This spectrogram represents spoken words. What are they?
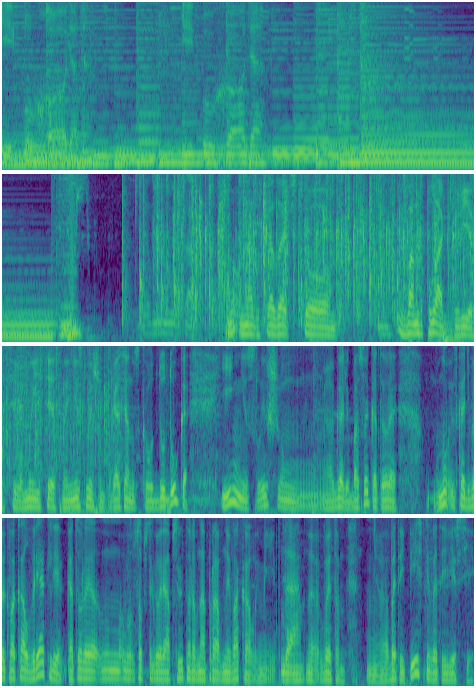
и уходят, и уходят. Ну, надо сказать, что в unplugged версии мы, естественно, не слышим Погосяновского дудука и не слышим э, Галю Басой, которая, ну, сказать, бэк-вокал вряд ли, которая, собственно говоря, абсолютно равноправный вокал имеет Да. э, в, этом, э, в этой песне, в этой версии,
